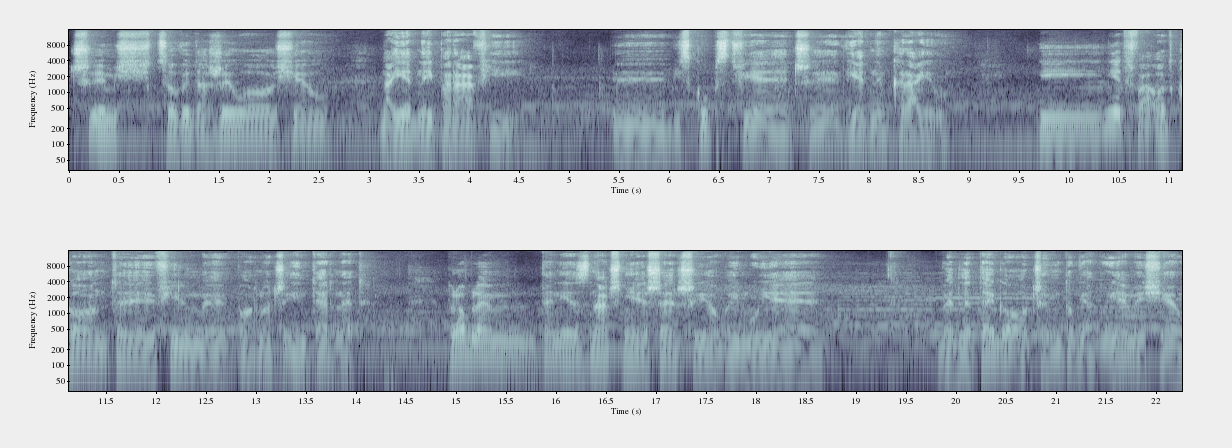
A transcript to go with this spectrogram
czymś, co wydarzyło się na jednej parafii, yy, biskupstwie czy w jednym kraju. I nie trwa odkąd y, filmy, porno czy internet. Problem ten jest znacznie szerszy i obejmuje, wedle tego o czym dowiadujemy się,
